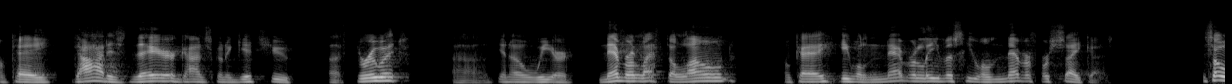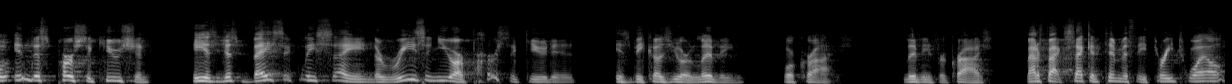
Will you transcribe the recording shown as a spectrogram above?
okay, God is there. God's going to get you uh, through it. Uh, you know, we are never left alone. Okay? He will never leave us, He will never forsake us. So, in this persecution, he is just basically saying the reason you are persecuted is because you are living for Christ. Living for Christ. Matter of fact, 2 Timothy 3.12,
